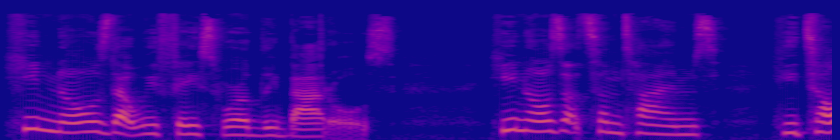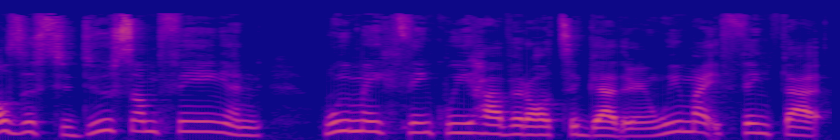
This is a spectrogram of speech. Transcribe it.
He knows that we face worldly battles. He knows that sometimes He tells us to do something and we may think we have it all together. And we might think that,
